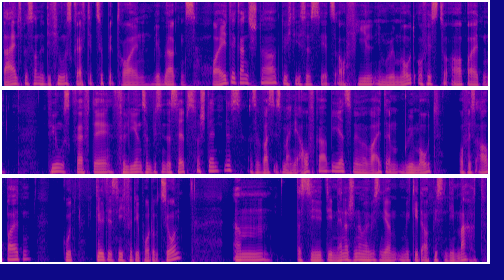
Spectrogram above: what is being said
da insbesondere die Führungskräfte zu betreuen. Wir merken es heute ganz stark, durch dieses jetzt auch viel im Remote Office zu arbeiten. Führungskräfte verlieren so ein bisschen das Selbstverständnis. Also was ist meine Aufgabe jetzt, wenn wir weiter im Remote Office arbeiten? Gut, gilt jetzt nicht für die Produktion. Ähm, dass die, die Manager nochmal wissen, ja, mir geht auch ein bisschen die Macht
